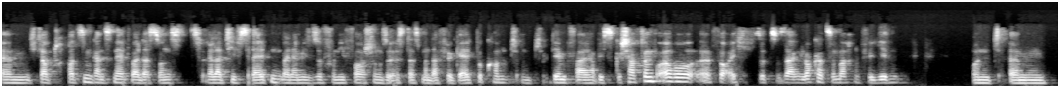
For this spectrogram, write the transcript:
ähm, ich glaube trotzdem ganz nett, weil das sonst relativ selten bei der Misophonie-Forschung so ist, dass man dafür Geld bekommt. Und in dem Fall habe ich es geschafft, fünf Euro äh, für euch sozusagen locker zu machen, für jeden. Und ähm,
